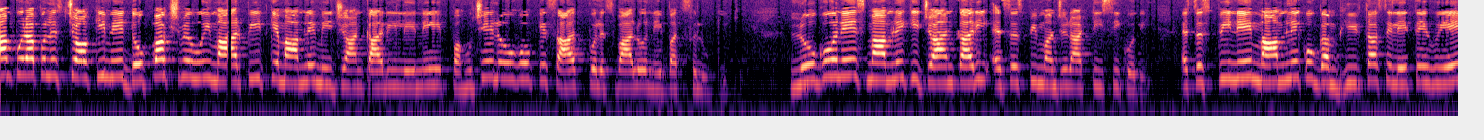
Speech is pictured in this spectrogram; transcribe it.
पतरामपुरा पुलिस चौकी में दो पक्ष में हुई मारपीट के मामले में जानकारी लेने पहुँचे लोगों के साथ पुलिस वालों ने बदसलूकी की। लोगों ने इस मामले की जानकारी एसएसपी मंजुनाथ टीसी को दी। एसएसपी ने मामले को गंभीरता से लेते हुए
